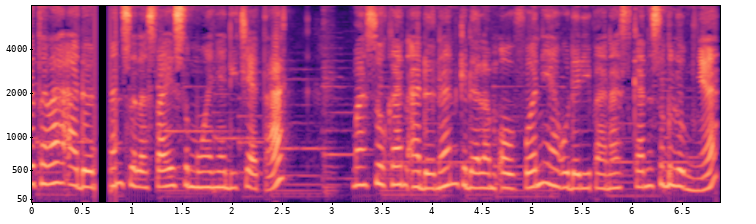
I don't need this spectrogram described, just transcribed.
Setelah adonan selesai semuanya dicetak, masukkan adonan ke dalam oven yang udah dipanaskan sebelumnya.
